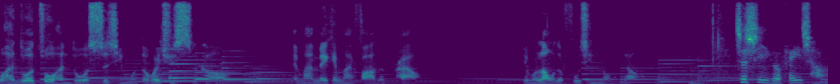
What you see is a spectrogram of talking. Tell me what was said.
我很多做很多事情，我都会去思考，Am I making my father proud？有没有让我的父亲荣耀？嗯，这是一个非常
